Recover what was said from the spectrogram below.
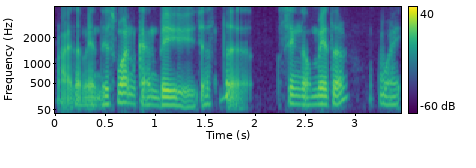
Right, I mean, this one can be just the single meter way.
